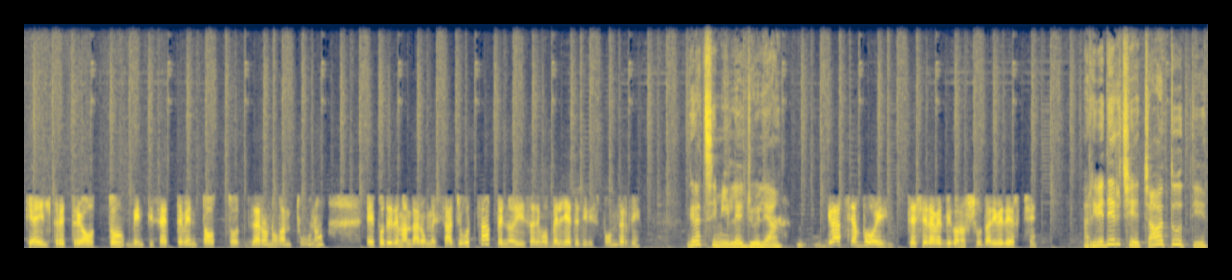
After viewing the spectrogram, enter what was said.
che è il 338 27 28 091 e potete mandare un messaggio WhatsApp e noi saremo ben liete di rispondervi. Grazie mille Giulia. Grazie a voi, piacere avervi conosciuta, arrivederci. Arrivederci e ciao a tutti.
